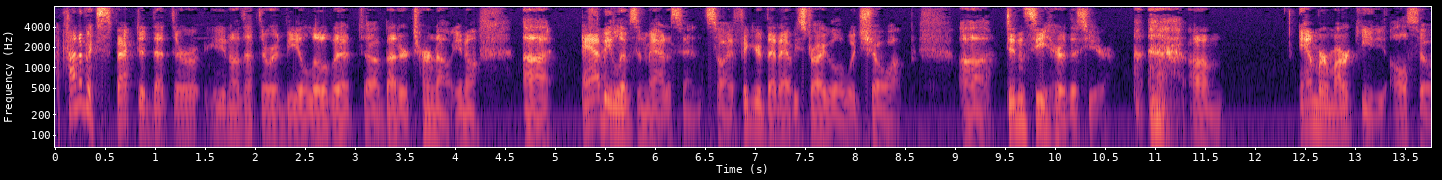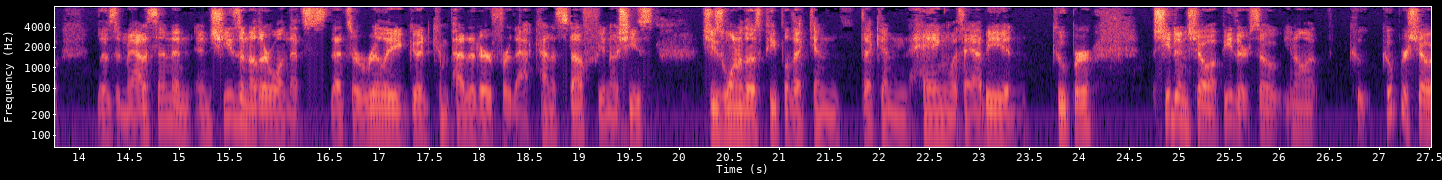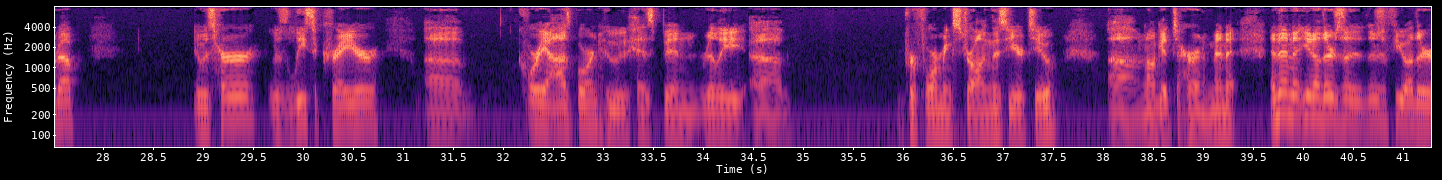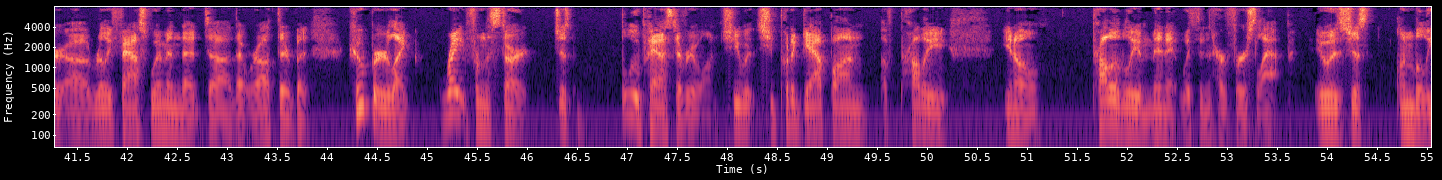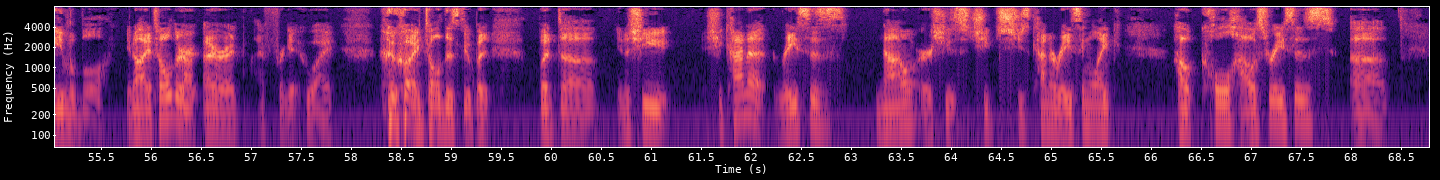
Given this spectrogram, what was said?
I kind of expected that there, you know, that there would be a little bit uh, better turnout. You know, uh, Abby lives in Madison, so I figured that Abby Strigel would show up. Uh, didn't see her this year. um, Amber Markey also lives in Madison, and, and she's another one that's that's a really good competitor for that kind of stuff. You know, she's she's one of those people that can that can hang with Abby and Cooper. She didn't show up either, so you know, Cooper showed up it was her. It was Lisa Crayer, uh, Corey Osborne, who has been really uh, performing strong this year too. Um, and I'll get to her in a minute. And then you know, there's a there's a few other uh, really fast women that uh, that were out there, but Cooper, like right from the start, just blew past everyone. She she put a gap on of probably, you know, probably a minute within her first lap. It was just unbelievable. You know, I told her, or I forget who I who I told this to, but but uh, you know, she she kind of races now, or she's she she's kind of racing like how Cole House races uh,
